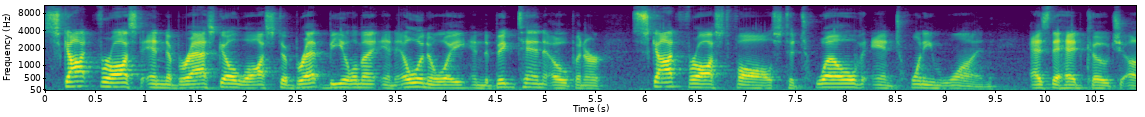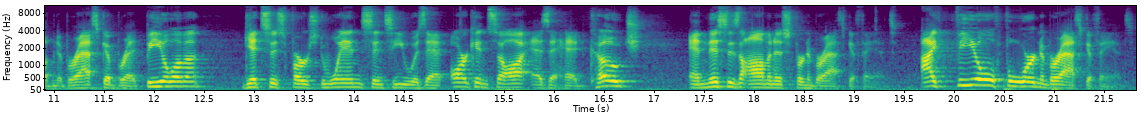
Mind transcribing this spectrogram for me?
Scott Frost and Nebraska lost to Brett Bielema in Illinois in the Big Ten opener. Scott Frost falls to 12 and 21 as the head coach of Nebraska. Brett Bielema gets his first win since he was at Arkansas as a head coach, and this is ominous for Nebraska fans. I feel for Nebraska fans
